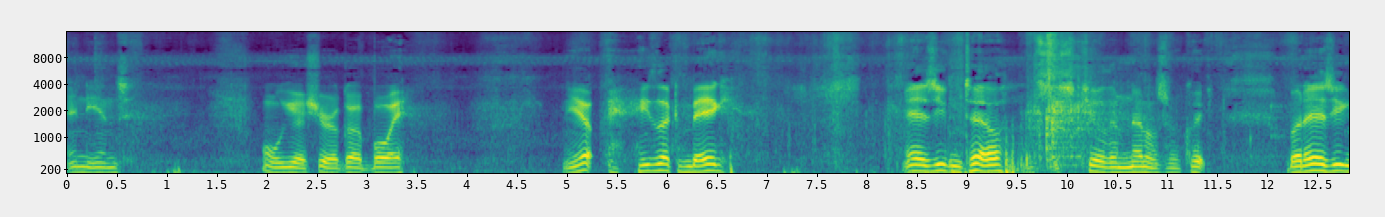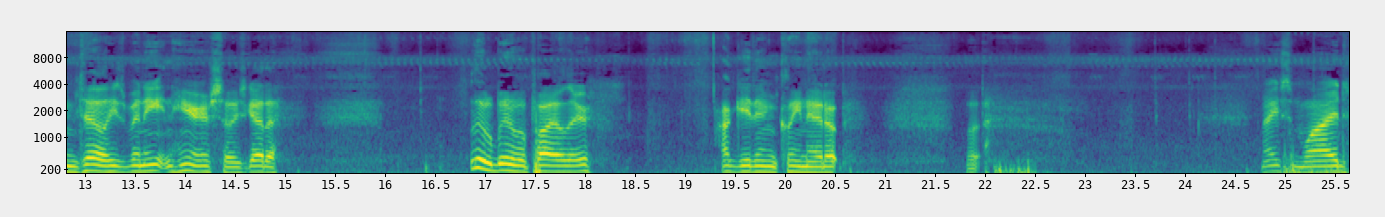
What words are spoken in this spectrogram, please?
Indians. Oh yeah, sure, a good boy. Yep, he's looking big. As you can tell, let's just kill them nettles real quick. But as you can tell, he's been eating here, so he's got a little bit of a pile there. I'll get in and clean that up. But nice and wide.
